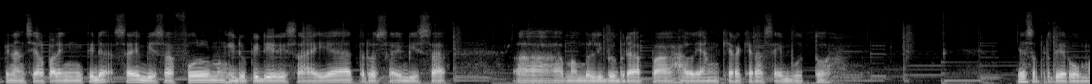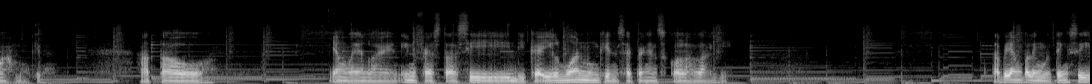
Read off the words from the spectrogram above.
Finansial paling tidak saya bisa full menghidupi diri saya terus saya bisa uh, membeli beberapa hal yang kira-kira saya butuh. Ya seperti rumah mungkin. Atau yang lain-lain. Investasi di keilmuan mungkin saya pengen sekolah lagi. Tapi yang paling penting sih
